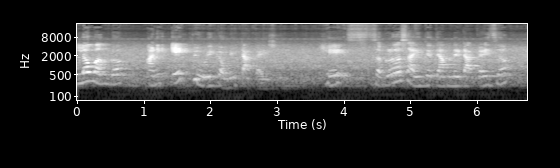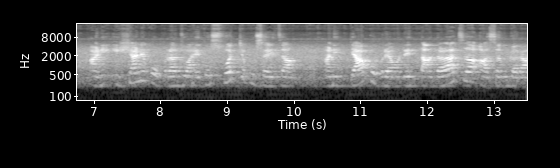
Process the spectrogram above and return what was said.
लवंग आणि एक पिवळी कवडी टाकायची. हे सगळं साहित्य त्यामध्ये टाकायचं आणि ईशान्य कोपरा जो आहे तो स्वच्छ पुसायचा आणि त्या कोपऱ्यामध्ये तांदळाचं आसन करा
